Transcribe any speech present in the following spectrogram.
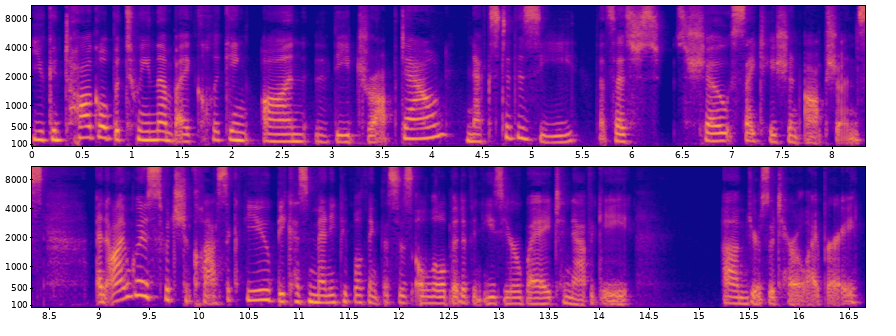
You can toggle between them by clicking on the drop down next to the Z that says Show Citation Options. And I'm going to switch to Classic View because many people think this is a little bit of an easier way to navigate um, your Zotero library.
